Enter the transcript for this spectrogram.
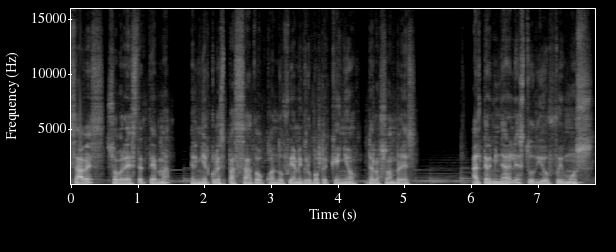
¿Sabes? Sobre este tema, el miércoles pasado, cuando fui a mi grupo pequeño de los hombres, al terminar el estudio fuimos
